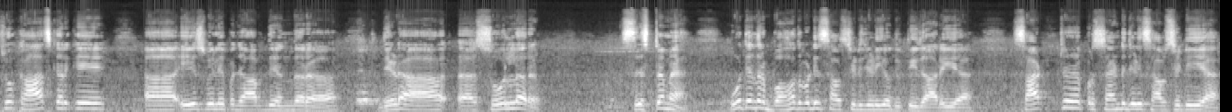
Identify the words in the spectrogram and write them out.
ਸੋ ਖਾਸ ਕਰਕੇ ਇਸ ਵੇਲੇ ਪੰਜਾਬ ਦੇ ਅੰਦਰ ਜਿਹੜਾ ਸੋਲਰ ਸਿਸਟਮ ਹੈ ਉਹਦੇ ਅੰਦਰ ਬਹੁਤ ਵੱਡੀ ਸਬਸਿਡੀ ਜਿਹੜੀ ਉਹ ਦਿੱਤੀ ਜਾ ਰਹੀ ਹੈ। 60% ਜਿਹੜੀ ਸਬਸਿਡੀ ਹੈ,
